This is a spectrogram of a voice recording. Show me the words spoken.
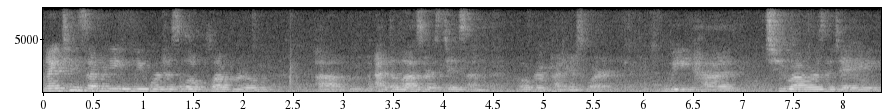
1970, we were just a little club room um, at the Lazarus Day Center over in Pioneer Square. We had two hours a day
